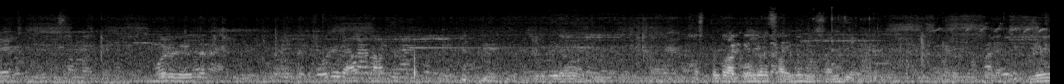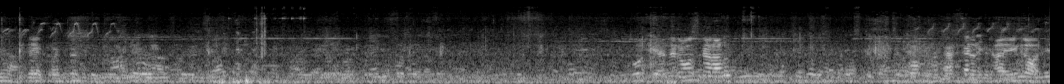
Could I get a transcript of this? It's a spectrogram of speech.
Thank you. అయం ముహూర్తస్సు వస్తు తదాస్తు ఓకే అందరి నమస్కారాలు. ఆ, ఏం కావాలి?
